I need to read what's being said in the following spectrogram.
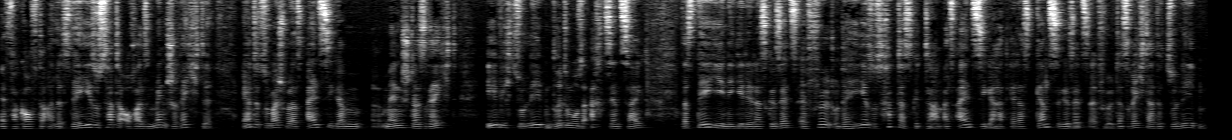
Er verkaufte alles. Der Jesus hatte auch als Mensch Rechte. Er hatte zum Beispiel als einziger Mensch das Recht, ewig zu leben. 3. Mose 18 zeigt, dass derjenige, der das Gesetz erfüllt, und der Herr Jesus hat das getan, als einziger hat er das ganze Gesetz erfüllt, das Recht hatte zu leben.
